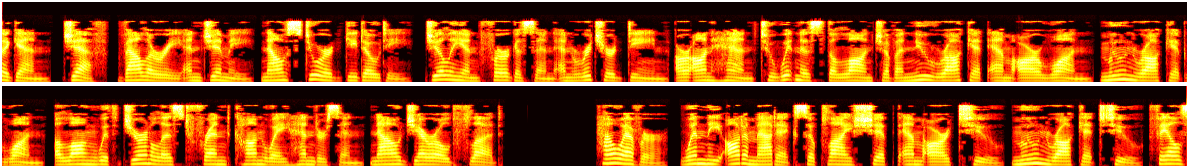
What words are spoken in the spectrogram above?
again, Jeff, Valerie and Jimmy now Stuart Guidotti, Gillian Ferguson and Richard Dean are on hand to witness the launch of a new rocket MR-1 Moon Rocket 1, along with journalist friend Conway Henderson now Gerald Flood. However, when the automatic supply ship MR-2 Moon Rocket 2 fails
